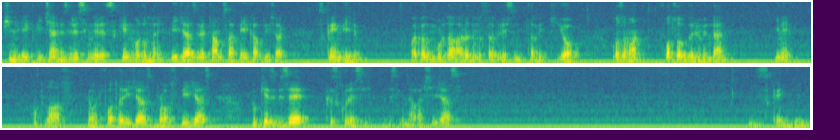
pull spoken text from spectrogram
Şimdi ekleyeceğimiz resimleri Scan modunda ekleyeceğiz ve tam sayfayı kaplayacak. Scan diyelim. Bakalım burada aradığımız tabii resim tabii ki yok. O zaman foto bölümünden yine upload your photo diyeceğiz, browse diyeceğiz. Bu kez bize Kız Kulesi resmiyle başlayacağız. Scan diyelim.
